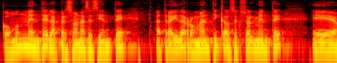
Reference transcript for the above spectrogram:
Comúnmente la persona se siente atraída romántica o sexualmente, eh,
